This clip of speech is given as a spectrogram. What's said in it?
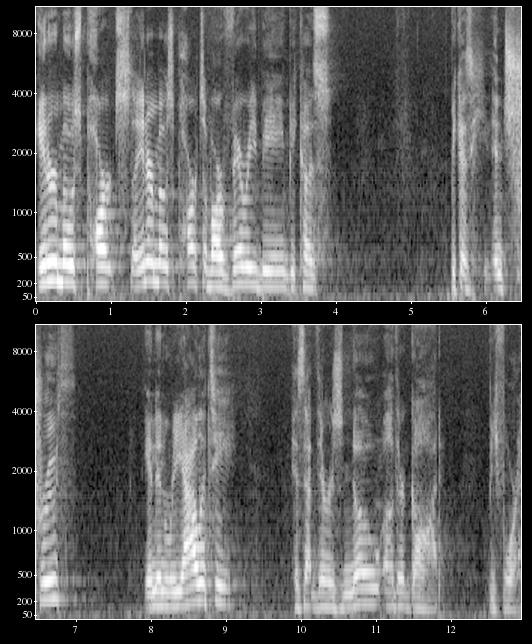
innermost parts, the innermost parts of our very being, because because in truth and in reality is that there is no other God before him.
